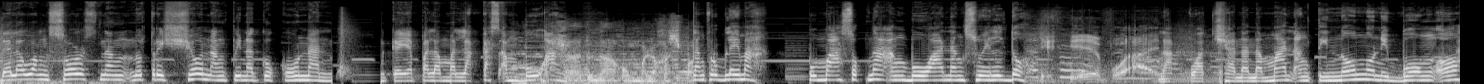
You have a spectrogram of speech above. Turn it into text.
Dalawang source ng nutrisyon ang pinagkukunan. Kaya pala malakas ang buang. Masyado na akong malakas pa. Walang problema. Pumasok na ang buwan ng sweldo. Yeah, boy. Lakwat siya na naman ang tinongo ni Bong oh.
